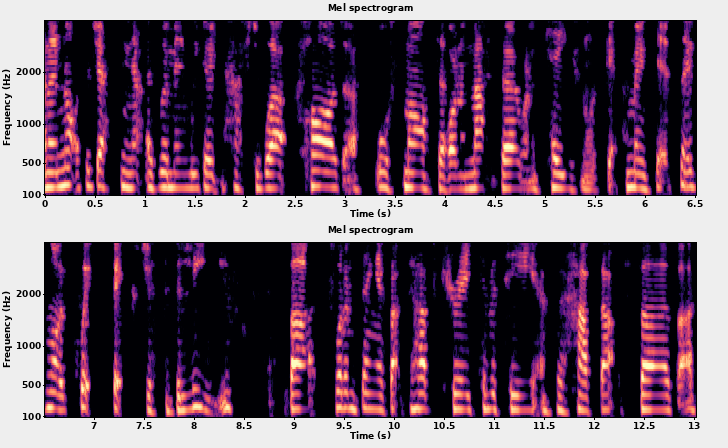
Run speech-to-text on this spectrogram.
and I'm not suggesting that as women, we don't have to work harder or smarter on a matter, or on a case in order to get promoted. So it's not a quick fix just to believe. But what I'm saying is that to have creativity and to have that fervour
